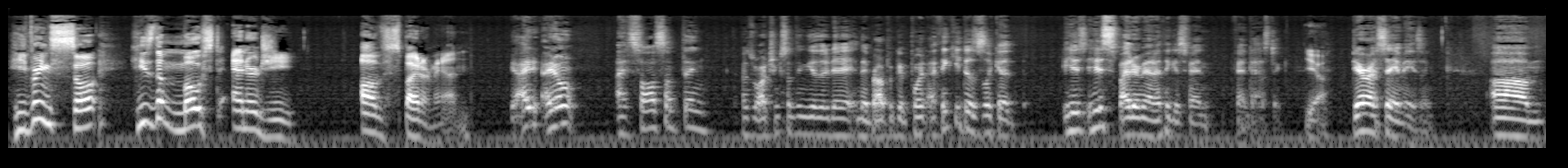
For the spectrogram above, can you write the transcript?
he brings so he's the most energy of Spider Man. Yeah, I I don't. I saw something. I was watching something the other day, and they brought up a good point. I think he does like a his his Spider Man. I think is fan fantastic. Yeah, Dare I say amazing. Um,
